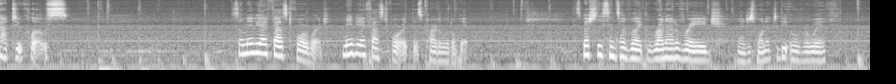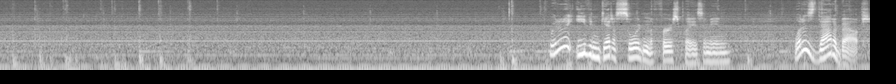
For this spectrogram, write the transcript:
Got too close. So maybe I fast forward. Maybe I fast forward this part a little bit. Especially since I've like run out of rage and I just want it to be over with. Where did I even get a sword in the first place? I mean, what is that about?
